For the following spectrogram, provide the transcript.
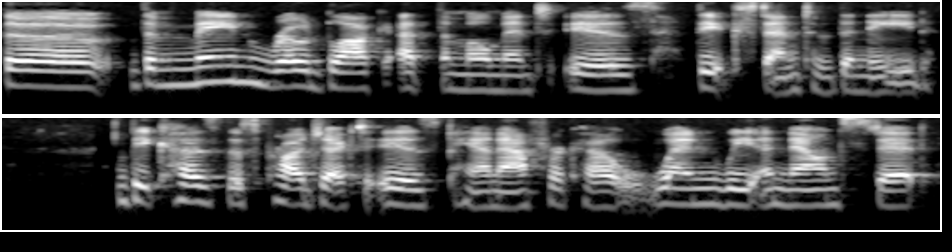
the the main roadblock at the moment is the extent of the need. Because this project is Pan Africa, when we announced it,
